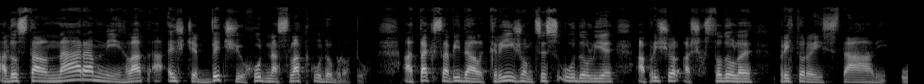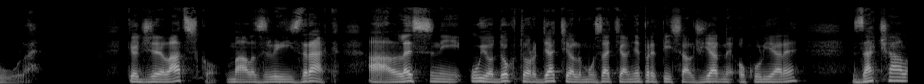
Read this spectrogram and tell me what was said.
a dostal náramný hlad a ešte väčšiu chud na sladkú dobrotu. A tak sa vydal krížom cez údolie a prišiel až k stodole, pri ktorej stáli úle. Keďže Lacko mal zlý zrak a lesný ujo doktor Ďateľ mu zatiaľ nepredpísal žiadne okuliare, začal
